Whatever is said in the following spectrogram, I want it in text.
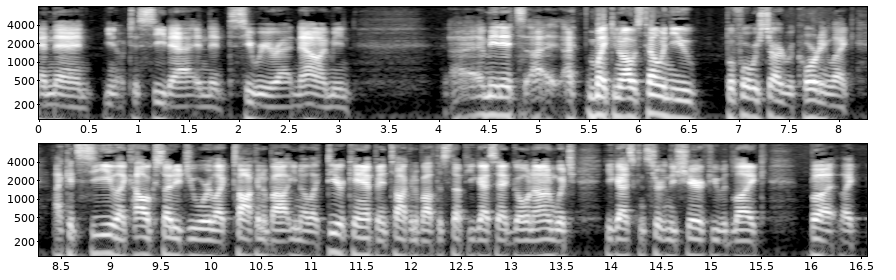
and then you know to see that and then to see where you're at now i mean i mean it's I, I mike you know i was telling you before we started recording like i could see like how excited you were like talking about you know like deer camp and talking about the stuff you guys had going on which you guys can certainly share if you would like. But like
